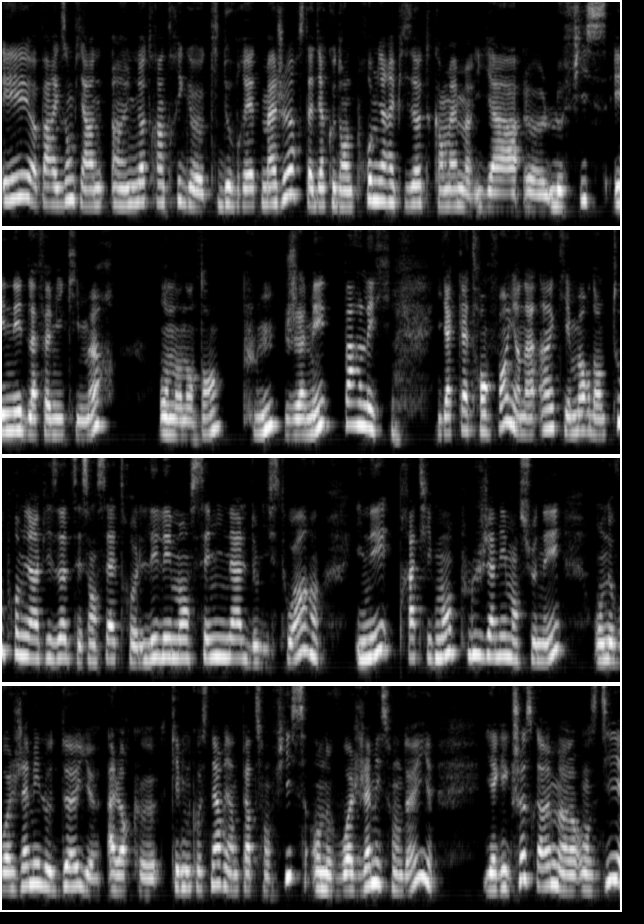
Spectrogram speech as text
Et euh, par exemple, il y a une autre intrigue qui devrait être majeure, c'est-à-dire que dans le premier épisode, quand même, il y a euh, le fils aîné de la famille qui meurt on n'en entend plus jamais parler. Il y a quatre enfants, il y en a un qui est mort dans le tout premier épisode, c'est censé être l'élément séminal de l'histoire. Il n'est pratiquement plus jamais mentionné. On ne voit jamais le deuil, alors que Kevin Costner vient de perdre son fils, on ne voit jamais son deuil. Il y a quelque chose quand même, euh, on se dit,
